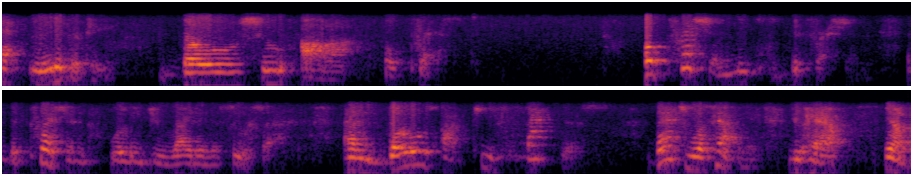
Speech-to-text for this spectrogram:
at liberty those who are oppressed. Oppression leads to depression. And depression will lead you right into suicide. And those are key factors. That's what's happening. You have, you know,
